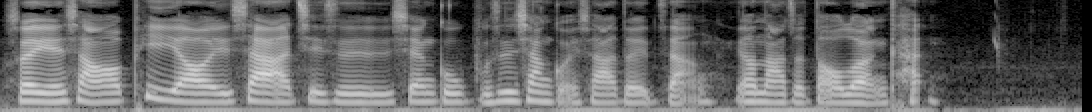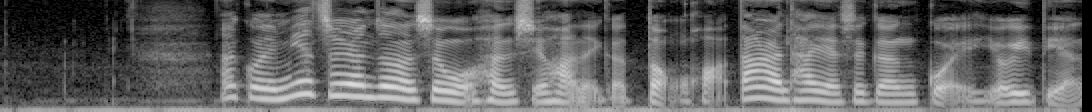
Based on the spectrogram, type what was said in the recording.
所以也想要辟谣一下，其实仙姑不是像鬼杀队这样要拿着刀乱砍。那《鬼灭之刃》真的是我很喜欢的一个动画，当然它也是跟鬼有一点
